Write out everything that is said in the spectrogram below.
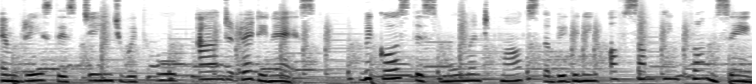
Embrace this change with hope and readiness because this moment marks the beginning of something promising.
